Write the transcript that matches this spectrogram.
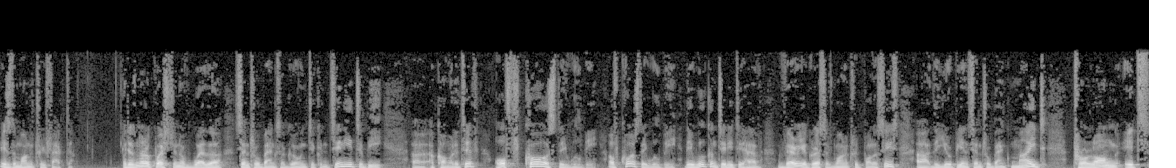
is the monetary factor. It is not a question of whether central banks are going to continue to be uh, accommodative of course they will be. Of course they will be. They will continue to have very aggressive monetary policies. Uh, the European Central Bank might prolong its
